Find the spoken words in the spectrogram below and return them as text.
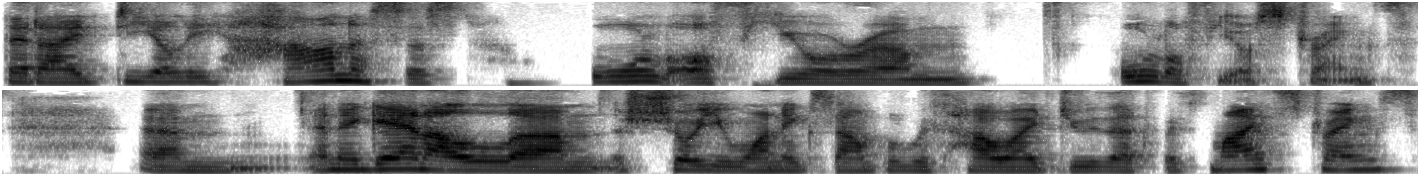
that ideally harnesses all of your um, all of your strengths. Um, and again, I'll um, show you one example with how I do that with my strengths.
